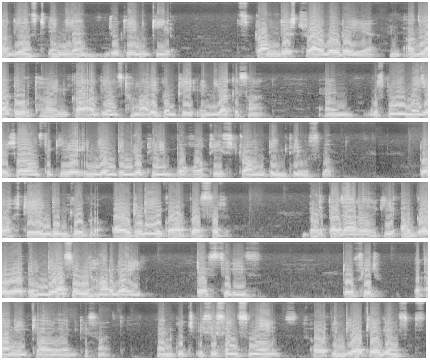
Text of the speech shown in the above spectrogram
against England जो कि इनकी स्ट्रॉन्गेस्ट राइवल रही है, अगला टूर था इनका अगेंस्ट हमारी कंट्री इंडिया के साथ। एंड उसमें भी मेजर चैलेंज थे कि ये इंडियन टीम जो थी, बहुत ही स्ट्रॉन्ग टीम थी उस वक्त। तो ऑस्ट्रेलियन टीम के ऊपर ऑलरेडी एक और प्रेशर बढ़ता जा रहा है कि अगर वो इंडिया से भी हार गई टेस्ट सीरीज़ तो फिर पता नहीं क्या होगा इनके साथ। एंड कुछ इसी सेंस में इंडिया के अगेंस्ट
